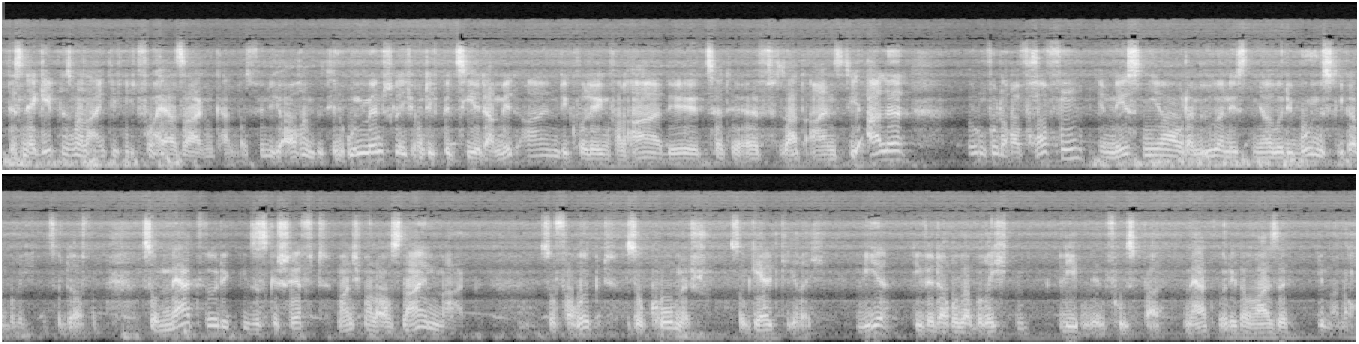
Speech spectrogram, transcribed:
dessen Ergebnis man eigentlich nicht vorhersagen kann. Das finde ich auch ein bisschen unmenschlich und ich beziehe da mit ein, die Kollegen von ARD, ZDF, Sat1, die alle irgendwo darauf hoffen, im nächsten Jahr oder im übernächsten Jahr über die Bundesliga berichten zu dürfen. So merkwürdig dieses Geschäft manchmal auch sein mag, so verrückt, so komisch, so geldgierig. wir, die wir darüber berichten, lieben den Fußball. Merkwürdigerweise immer noch.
